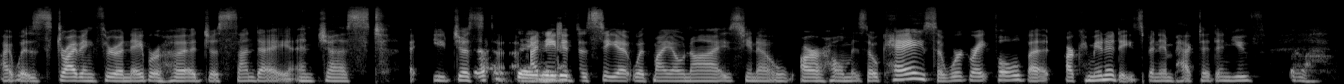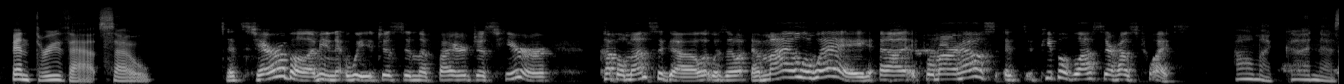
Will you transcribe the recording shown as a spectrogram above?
I was driving through a neighborhood just Sunday and just uh, you just uh, I needed to see it with my own eyes. You know, our home is okay, so we're grateful, but our community's been impacted and you've Ugh. been through that. So it's terrible. I mean, we just in the fire just here a couple months ago, it was a, a mile away uh, from our house. It, people have lost their house twice. Oh my goodness.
